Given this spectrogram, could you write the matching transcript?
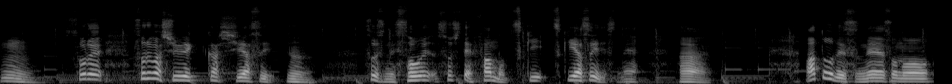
うん、それそれは収益化しやすい。うん、そうですねそそしてファンもつきつきやすいですね。はい、あとですねその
